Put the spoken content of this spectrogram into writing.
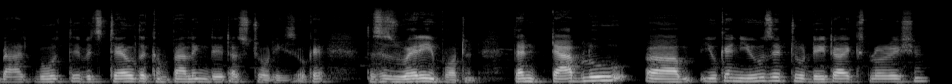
dashboards which tell the compelling data stories. Okay, this is very important. Then Tableau, um, you can use it to data exploration.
